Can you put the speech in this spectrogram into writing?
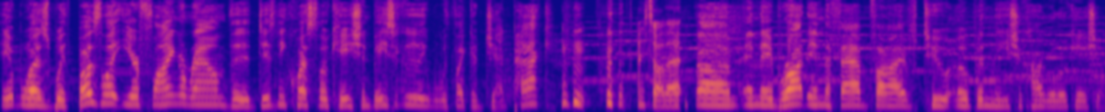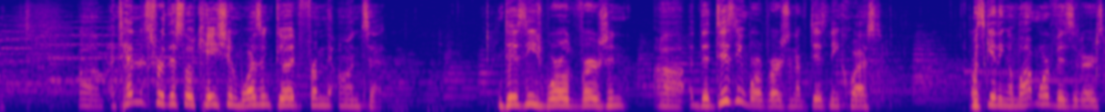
It was with Buzz Lightyear flying around the Disney Quest location, basically with like a jetpack. I saw that. um, and they brought in the Fab Five to open the Chicago location. Um, attendance for this location wasn't good from the onset. Disney's World version, uh, the Disney World version of Disney Quest, was getting a lot more visitors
